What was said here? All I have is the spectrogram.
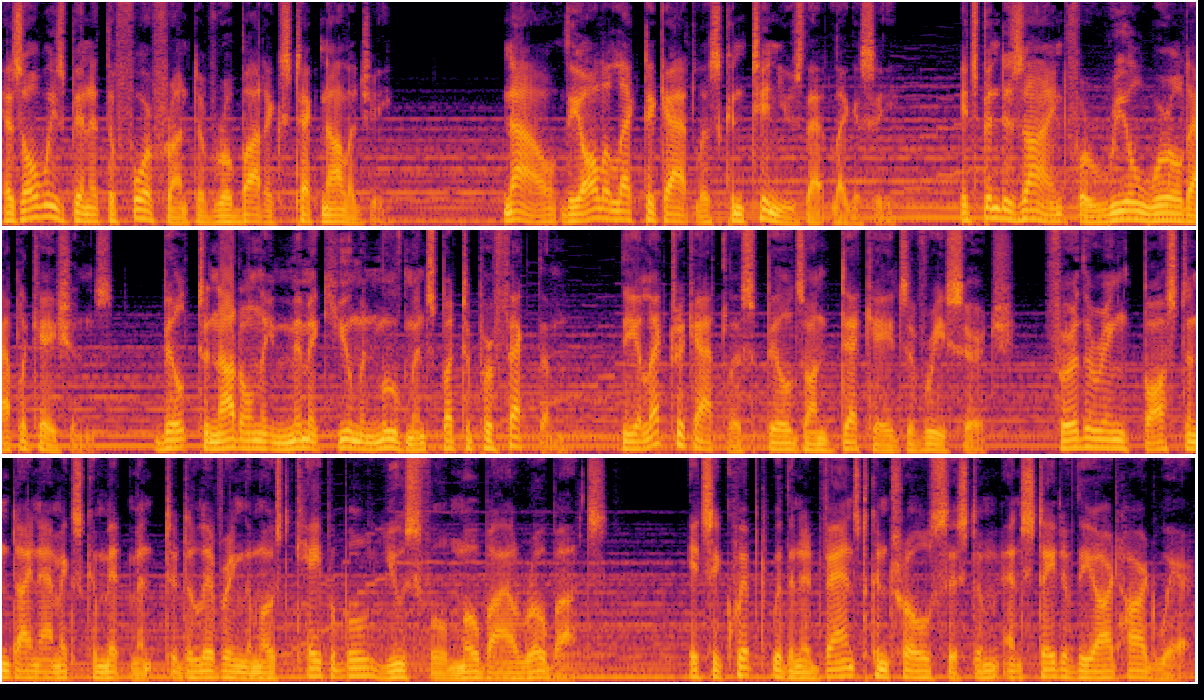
has always been at the forefront of robotics technology. Now, the all-electric Atlas continues that legacy. It's been designed for real-world applications, built to not only mimic human movements but to perfect them. The Electric Atlas builds on decades of research, furthering Boston Dynamics' commitment to delivering the most capable, useful mobile robots. It's equipped with an advanced control system and state-of-the-art hardware,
